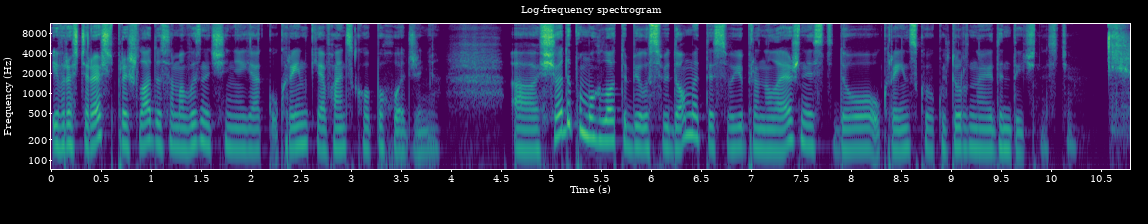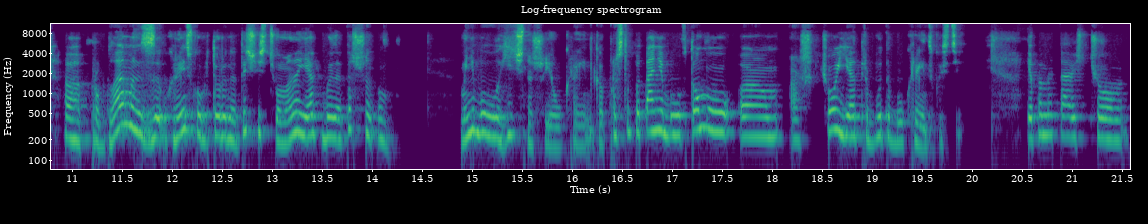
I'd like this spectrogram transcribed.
і, врешті-решт, прийшла до самовизначення як українки афганського походження. Що допомогло тобі усвідомити свою приналежність до української культурної ідентичності? Проблеми з українською культурною ідентичністю у мене якби не те, що ну, мені було логічно, що я українка. Просто питання було в тому, ем, а що є атрибути українськості. Я пам'ятаю, що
